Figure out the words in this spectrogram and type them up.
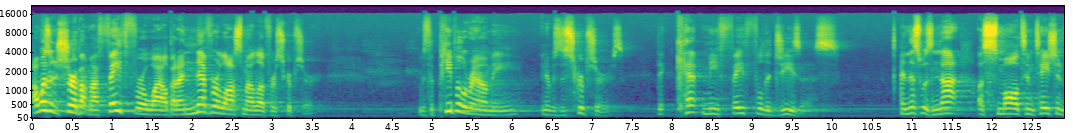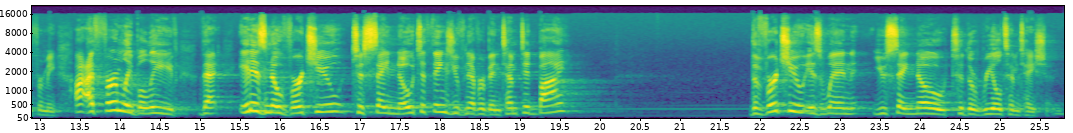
I wasn't sure about my faith for a while, but I never lost my love for scripture. It was the people around me and it was the scriptures that kept me faithful to Jesus. And this was not a small temptation for me. I, I, firmly believe that it is no virtue to say no to things you've never been tempted by. The virtue is when you say no to the real temptation,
